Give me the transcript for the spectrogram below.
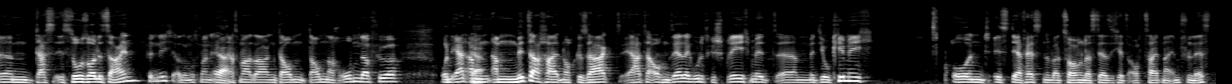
Ähm, das ist, so soll es sein, finde ich. Also muss man ja. erstmal sagen, Daumen, Daumen nach oben dafür. Und er hat am, ja. am, Mittag halt noch gesagt, er hatte auch ein sehr, sehr gutes Gespräch mit, ähm, mit Jo Kimmich und ist der festen Überzeugung, dass der sich jetzt auch zeitnah impfen lässt.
